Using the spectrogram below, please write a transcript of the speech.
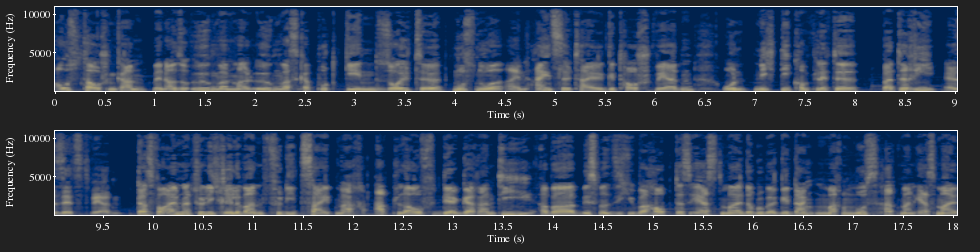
austauschen kann. Wenn also irgendwann mal irgendwas kaputt gehen sollte, muss nur ein Einzelteil getauscht werden und nicht die komplette Batterie ersetzt werden. Das vor allem natürlich relevant für die Zeit nach Ablauf der Garantie, aber bis man sich überhaupt das erste Mal darüber Gedanken machen muss, hat man erstmal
